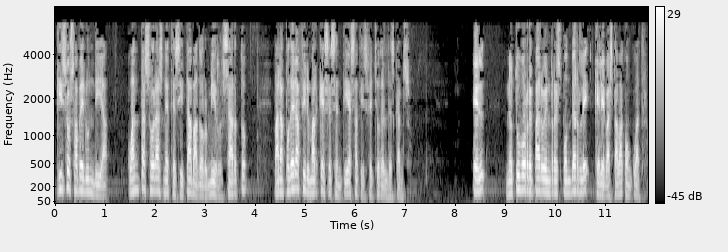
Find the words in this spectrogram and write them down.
quiso saber un día cuántas horas necesitaba dormir Sarto para poder afirmar que se sentía satisfecho del descanso. Él no tuvo reparo en responderle que le bastaba con cuatro.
